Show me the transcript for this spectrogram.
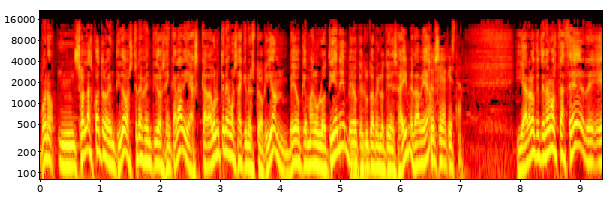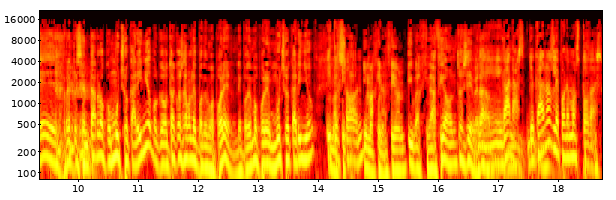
Bueno, mm, son las 4.22, 3.22 en Canarias. Cada uno tenemos aquí nuestro guion. Veo que Manu lo tiene, veo que tú también lo tienes ahí, ¿verdad, Bea? Sí, sí, aquí está. Y ahora lo que tenemos que hacer es representarlo con mucho cariño, porque otra cosa no le podemos poner. Le podemos poner mucho cariño. Y tesón. Imaginación. Imaginación, entonces sí, es verdad. Y ganas. Yo ganas le ponemos todas.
